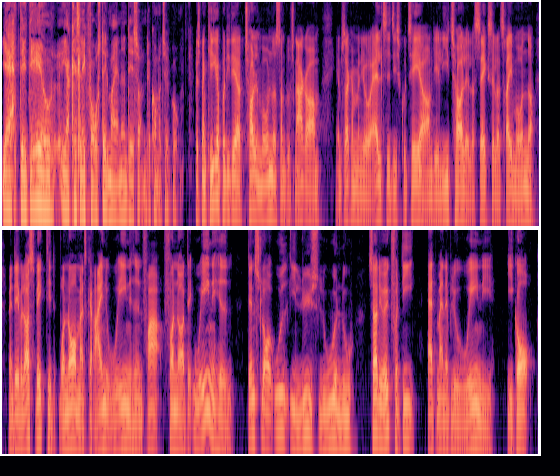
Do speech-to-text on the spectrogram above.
Ja, det, det er jo, jeg kan slet ikke forestille mig andet, end det er sådan, det kommer til at gå. Hvis man kigger på de der 12 måneder, som du snakker om, jamen så kan man jo altid diskutere, om det er lige 12 eller 6 eller 3 måneder. Men det er vel også vigtigt, hvornår man skal regne uenigheden fra. For når det, uenigheden den slår ud i lys lue nu, så er det jo ikke fordi, at man er blevet uenig i går.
